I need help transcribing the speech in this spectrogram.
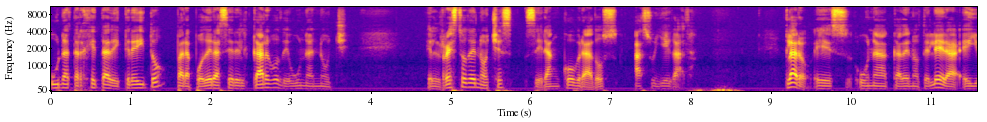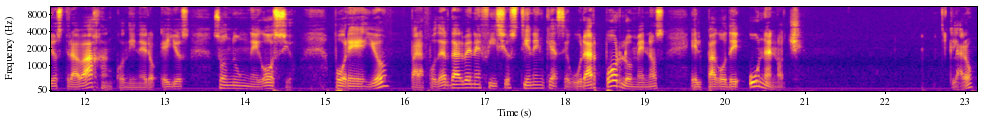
una tarjeta de crédito para poder hacer el cargo de una noche. El resto de noches serán cobrados a su llegada. Claro, es una cadena hotelera, ellos trabajan con dinero, ellos son un negocio. Por ello, para poder dar beneficios, tienen que asegurar por lo menos el pago de una noche. Claro,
